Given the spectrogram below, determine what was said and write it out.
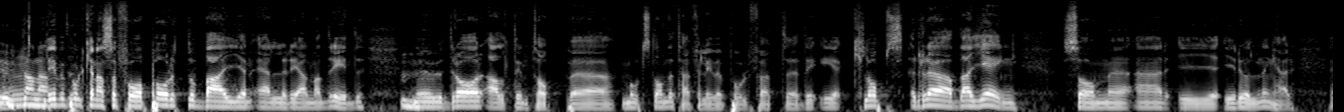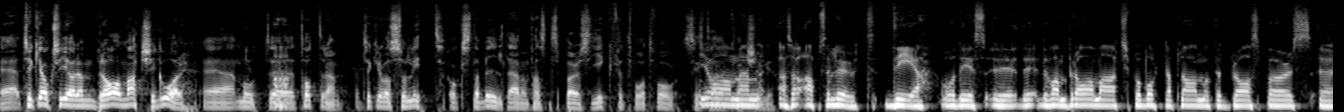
Mm. Att... Liverpool kan alltså få Porto, Bayern eller Real Madrid. Mm. Nu drar Altin topp eh, motståndet här för Liverpool för att eh, det är Klopps röda gäng som eh, är i, i rullning här. Eh, tycker jag också gör en bra match igår eh, mot eh. Tottenham. Jag tycker det var solitt och stabilt även fast Spurs gick för 2-2 sista Ja, men alltså, absolut det. Och det, eh, det, det, var en bra match på bortaplan mot ett bra Spurs. Eh,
